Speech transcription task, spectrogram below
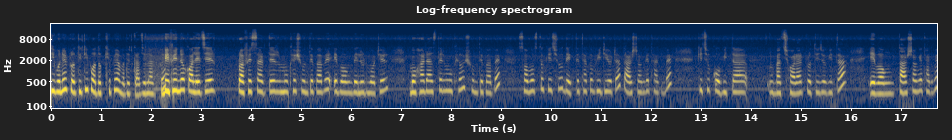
জীবনের প্রতিটি পদক্ষেপে আমাদের কাজে লাগবে। বিভিন্ন কলেজের প্রফেসরদের মুখে শুনতে পাবে এবং বেলুড় মঠের মহারাজদের মুখেও শুনতে পাবে। সমস্ত কিছু দেখতে থাকো ভিডিওটা, তার সঙ্গে থাকবে কিছু কবিতা বা ছড়ার প্রতিযোগিতা এবং তার সঙ্গে থাকবে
